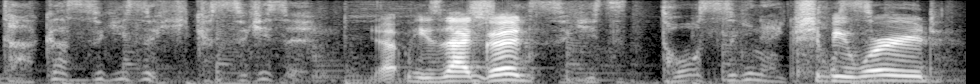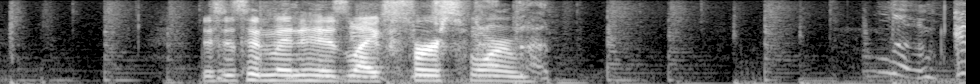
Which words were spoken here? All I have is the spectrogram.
高すぎず低すぎず Yep, he's that good. すぎず遠すぎない Should be worried. This is him in his like first form. なんか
